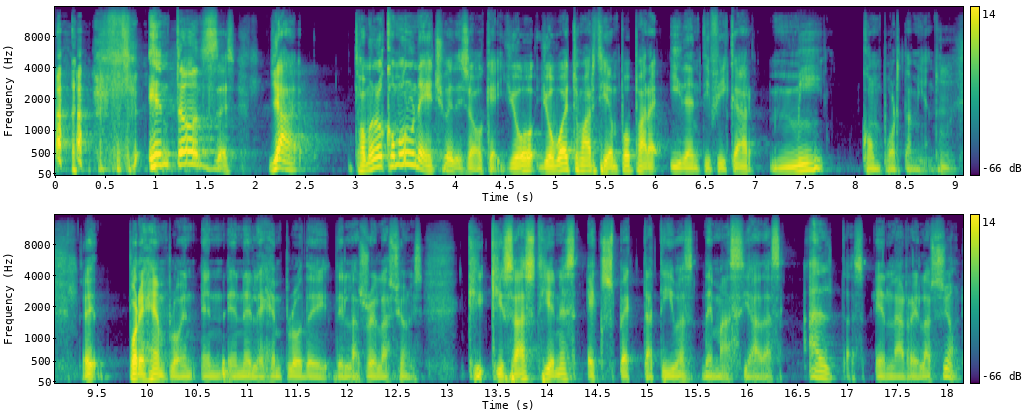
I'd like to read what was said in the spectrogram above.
Entonces, ya, tómalo como un hecho y dice, ok, yo, yo voy a tomar tiempo para identificar mi comportamiento. Mm. Eh, por ejemplo, en, el ejemplo de, las relaciones, quizás tienes expectativas demasiadas altas en la relación.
